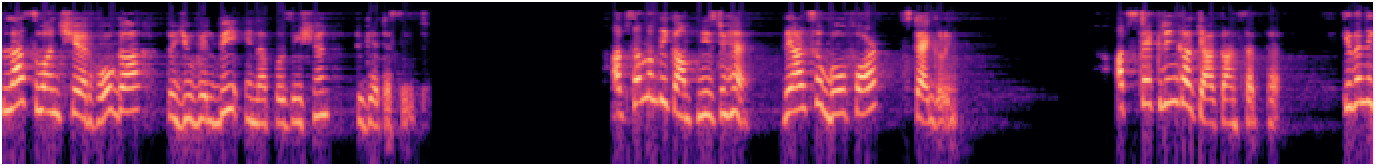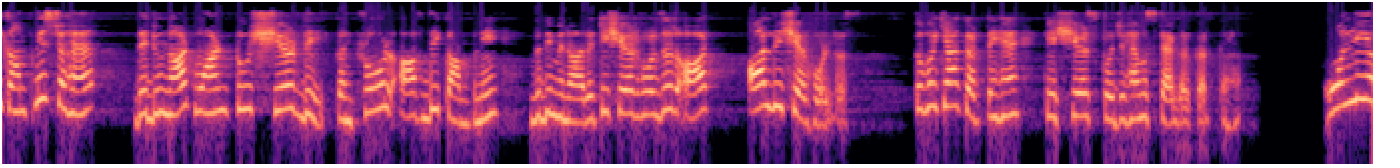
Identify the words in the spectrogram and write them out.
پلس ون شیئر ہوگا، تو you will be in position to get a seat اب سم آف دی کمپنیز جو ہیں دے آلسو گو فار اسٹیگرنگ اب اسٹیگرنگ کا کیا کانسپٹ ہے؟ دی کمپنیز جو ہیں they do not want to share the control of the company with the minority shareholder اور آل دی شیئر ہولڈر تو وہ کیا کرتے ہیں کہ شیئر کو جو ہے وہ اسٹیگر کرتے ہیں۔ Only a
